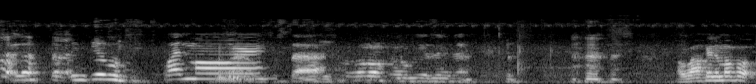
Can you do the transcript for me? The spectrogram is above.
Thank you. One more. O, waki naman po.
